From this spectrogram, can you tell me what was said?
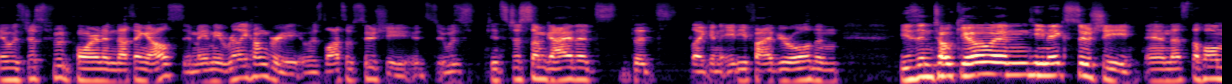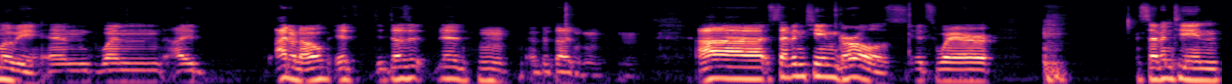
it was just food porn and nothing else. It made me really hungry. It was lots of sushi. It's it was it's just some guy that's that's like an 85 year old and he's in Tokyo and he makes sushi and that's the whole movie. And when I I don't know, it it does it, it, hmm, it doesn't. Uh, 17 Girls. It's where 17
